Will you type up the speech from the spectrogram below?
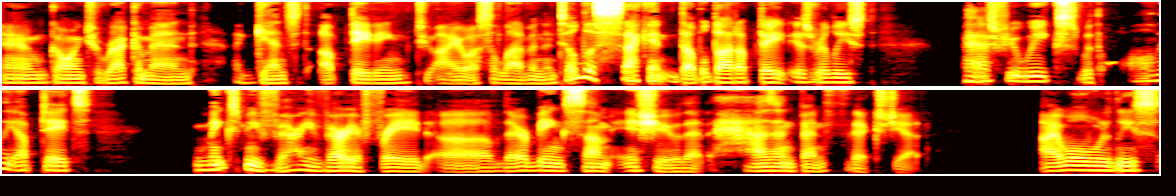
am going to recommend against updating to iOS 11 until the second double dot update is released. Past few weeks with all the updates makes me very, very afraid of there being some issue that hasn't been fixed yet. I will release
